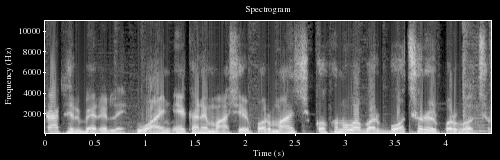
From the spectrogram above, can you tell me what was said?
কাঠের ব্যারেলে। ওয়াইন এখানে মাসের পর মাস, কখনো আবার বছরের পর বছর।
